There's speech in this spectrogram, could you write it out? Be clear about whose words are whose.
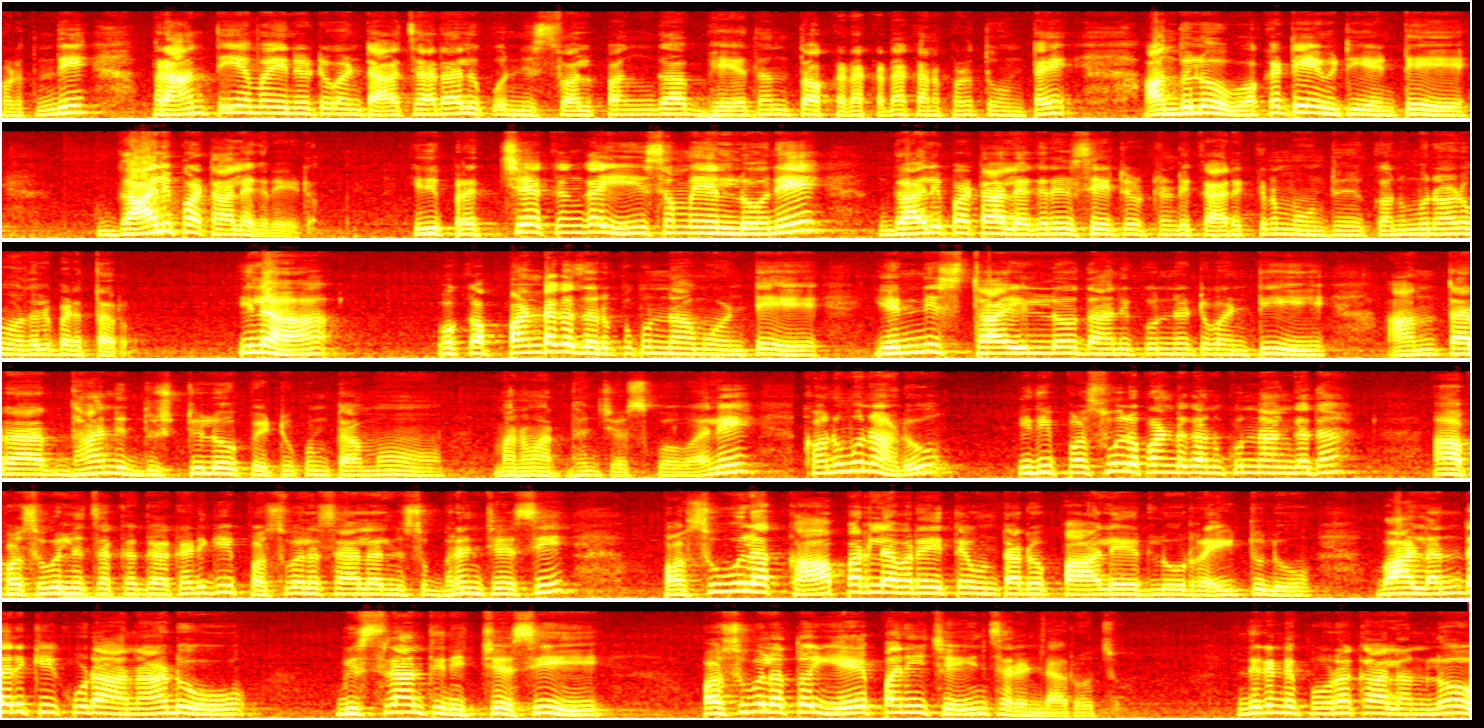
Speaker 1: పడుతుంది ప్రాంతీయమైనటువంటి ఆచారాలు కొన్ని స్వల్పంగా భేదంతో అక్కడక్కడ కనపడుతూ ఉంటాయి. అందులో ఒకటేమిటి అంటే గాలిపటాలు ఎగరేయడం. ఇది ప్రత్యేకంగా ఈ సమయంలోనే గాలిపటాలు ఎగరేసేటటువంటి కార్యక్రమం ఉంటుంది. కనుమనాడు మొదలు పెడతారు. ఇలా ఒక పండగ జరుపుకున్నాము అంటే ఎన్ని స్థాయిల్లో దానికి ఉన్నటువంటి అంతరార్థాన్ని దృష్టిలో పెట్టుకుంటామో మనం అర్థం చేసుకోవాలి. కనుమనాడు ఇది పశువుల పండుగ అనుకున్నాం కదా. ఆ పశువుల్ని చక్కగా కడిగి పశువుల శాలల్ని శుభ్రం చేసి పశువుల కాపర్లు ఎవరైతే ఉంటారో పాలేర్లు రైతులు వాళ్ళందరికీ కూడా ఆనాడు విశ్రాంతిని ఇచ్చేసి పశువులతో ఏ పని చేయించరండి ఆ రోజు. ఎందుకంటే పూర్వకాలంలో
